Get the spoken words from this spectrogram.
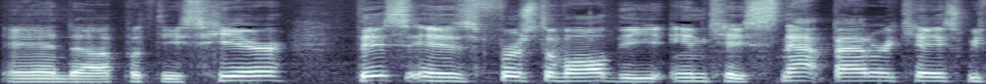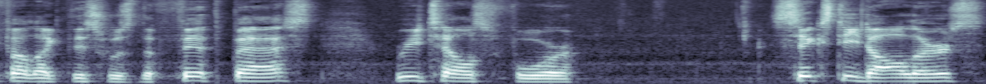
and uh, put these here. This is first of all the Incase snap battery case. We felt like this was the fifth best. Retails for $60.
